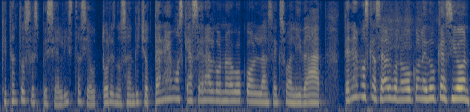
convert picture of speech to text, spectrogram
qué tantos especialistas y autores nos han dicho, tenemos que hacer algo nuevo con la sexualidad, tenemos que hacer algo nuevo con la educación.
